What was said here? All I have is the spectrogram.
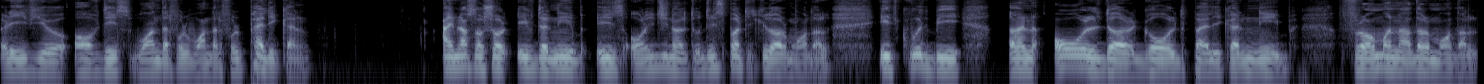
review of this wonderful wonderful Pelikan i'm not so sure if the nib is original to this particular model it could be an older gold Pelikan nib from another model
